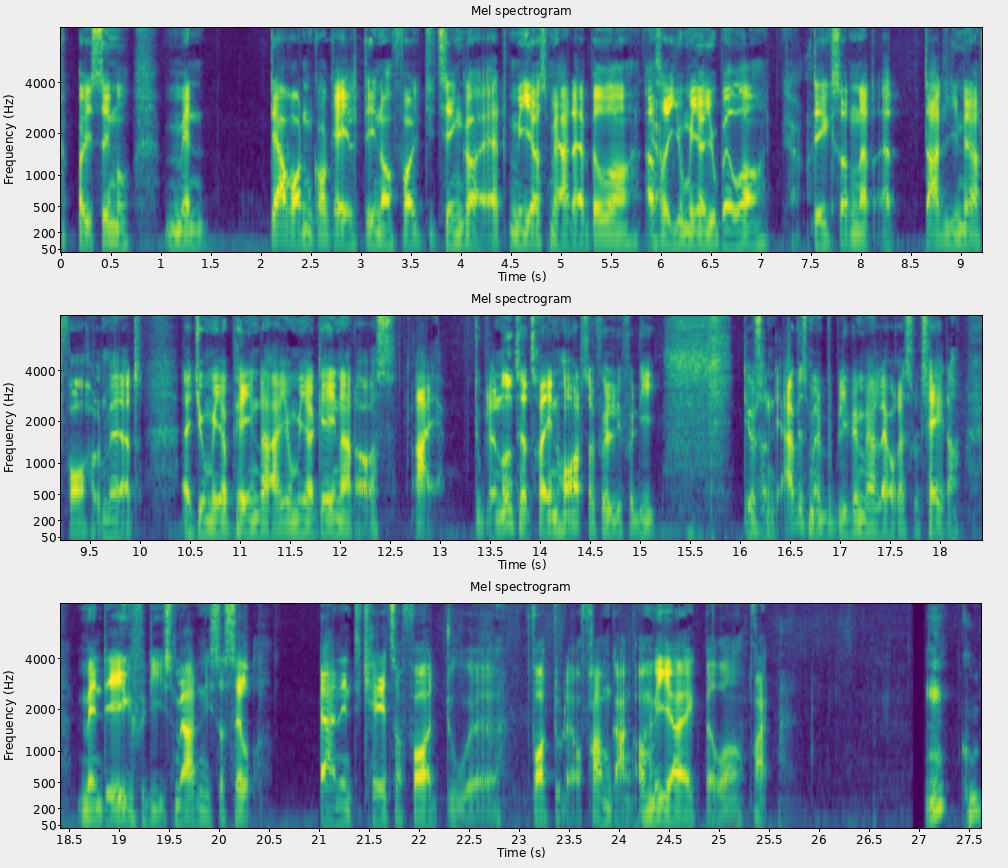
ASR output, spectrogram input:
og i sindet. Men der, hvor den går galt, det er, når folk de tænker, at mere smerte er bedre. Altså, jo mere, jo bedre. Ja. Det er ikke sådan, at, at der er et lineært forhold med, at, at jo mere pain der er, jo mere gain er der også. Nej, du bliver nødt til at træne hårdt selvfølgelig, fordi det er jo sådan, det er, hvis man vil blive ved med at lave resultater. Men det er ikke, fordi smerten i sig selv er en indikator for, at du, øh, for, at du laver fremgang. Og mere er ikke bedre. Nej. Mm? Cool.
